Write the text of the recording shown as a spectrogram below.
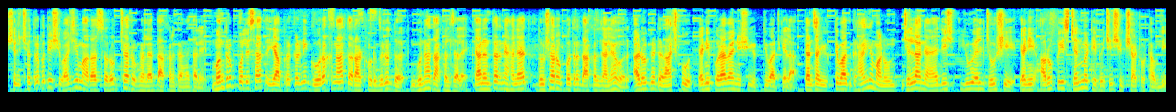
श्री छत्रपती छत्रपती शिवाजी महाराज सरोपचार रुग्णालयात दाखल करण्यात आले. मंद्रुप पोलिसात या प्रकरणी गोरखनाथ राठोड विरुद्ध गुन्हा दाखल झालाय. त्यानंतर न्यायालयात दोषारोपपत्र दाखल झाल्यावर अॅडव्होकेट राजपूत यांनी पुराव्यानिशी युक्तिवाद केला. त्यांचा युक्तिवाद ग्राह्य मानून जिल्हा न्यायाधीश यू एल जोशी यांनी आरोपीस जन्मठेपेची शिक्षा ठोठावली.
